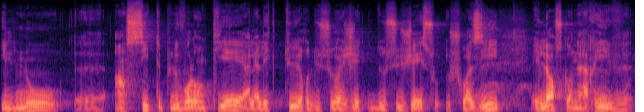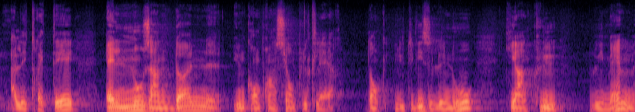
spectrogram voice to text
il nous euh, incite plus volontiers à la lecture du sujet, du sujet choisi, et lorsqu'on arrive à les traiter, elle nous en donne une compréhension plus claire. Donc, il utilise le nous qui inclut lui-même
